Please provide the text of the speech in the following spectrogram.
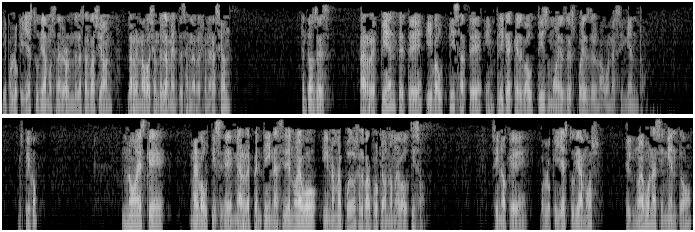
Y por lo que ya estudiamos en el orden de la salvación, la renovación de la mente es en la regeneración. Entonces, arrepiéntete y bautízate implica que el bautismo es después del nuevo nacimiento. ¿Me explico? No es que me, eh, me arrepentí, nací de nuevo y no me puedo salvar porque aún no me bautizo, sino que, por lo que ya estudiamos, el nuevo nacimiento,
